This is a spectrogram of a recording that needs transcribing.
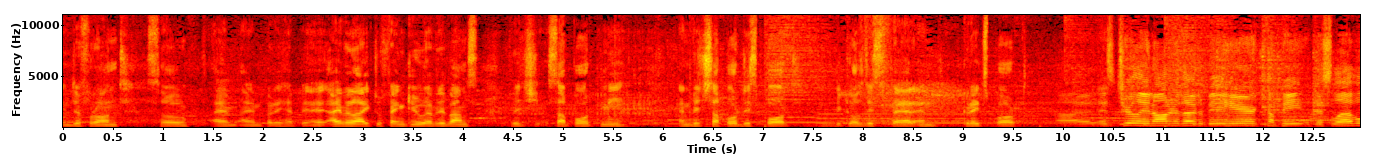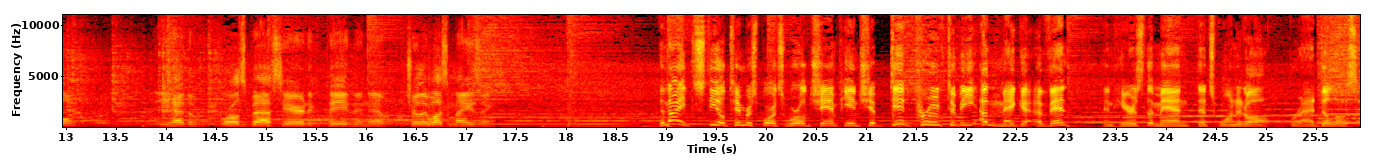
in the front. So I am I am very happy. I, I would like to thank you, everyone, which support me and which support this sport because this fair and great sport. Uh, it's truly an honor, though, to be here, compete at this level. You had the world's best here to compete, and it truly was amazing. The ninth Stihl Timbersports World Championship did prove to be a mega event, and here's the man that's won it all, Brad DeLosa.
